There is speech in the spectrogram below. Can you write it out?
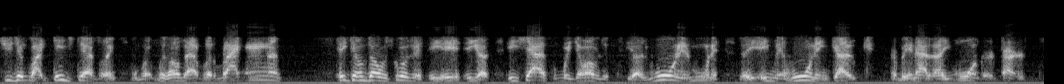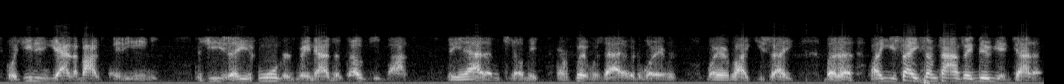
She took like steps away with, with all that little black man. He comes over, scores it. He, he, he he shouts when we come over. He goes, warning, warning. So he, went warning coach for being out of. He warned her first. Course, she didn't get out of the box any. But she, he just warned her being out of the coach's box, being out of it. She told me her foot was out of it, or whatever, whatever, like you say. But uh, like you say, sometimes they do get kind of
